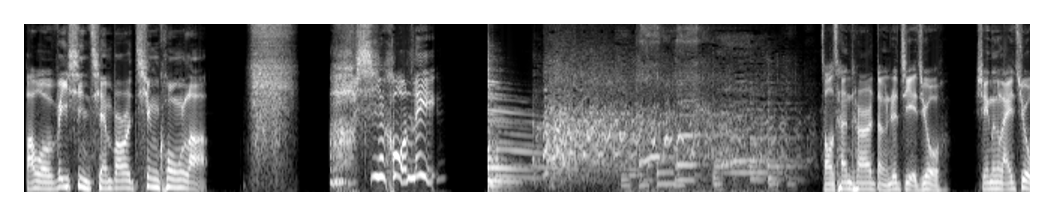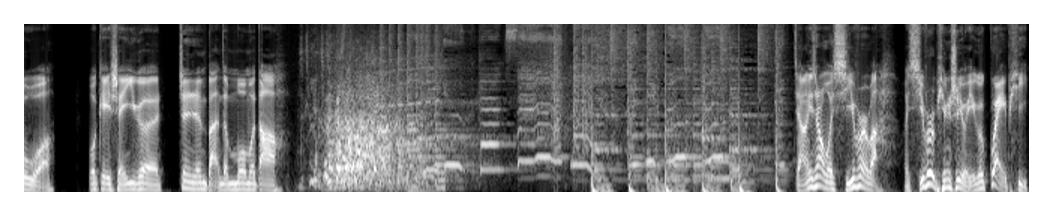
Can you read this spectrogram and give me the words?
把我微信钱包清空了，啊，心好累。早餐摊儿等着解救，谁能来救我？我给谁一个真人版的么么哒？讲一下我媳妇儿吧，我媳妇儿平时有一个怪癖，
